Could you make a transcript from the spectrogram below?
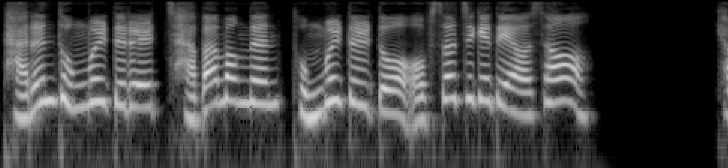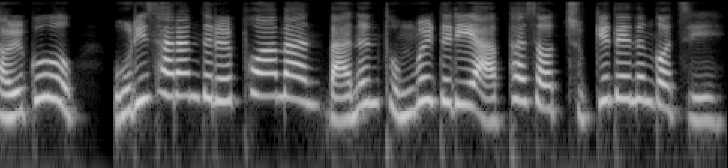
다른 동물들을 잡아먹는 동물들도 없어지게 되어서 결국 우리 사람들을 포함한 많은 동물들이 아파서 죽게 되는 거지.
